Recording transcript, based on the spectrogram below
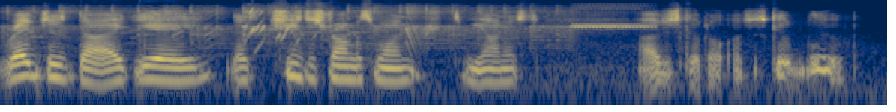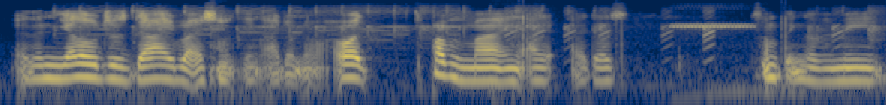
Red just died. Yay. That's she's the strongest one, to be honest. I'll just go I'll just get blue. And then yellow just died by something. I don't know. Oh probably mine, I I guess. Something of me.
